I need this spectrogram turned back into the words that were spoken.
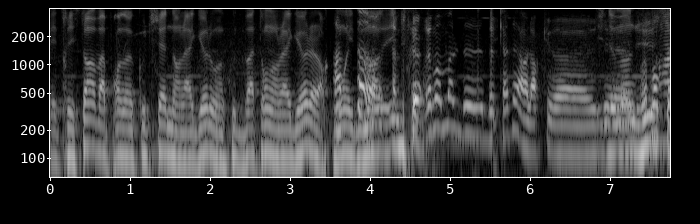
et Tristan va prendre un coup de chaîne dans la gueule ou un coup de bâton dans la gueule, alors que Ah moi, il demande. ça il- me fait vraiment mal de, de Kader alors que euh, j'ai demande vraiment juste, euh,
